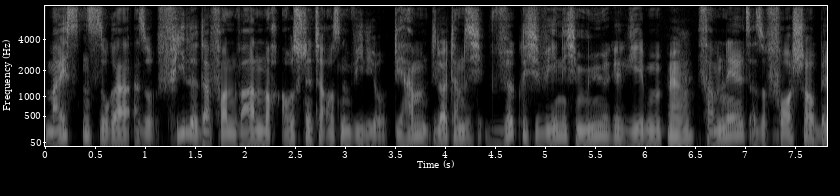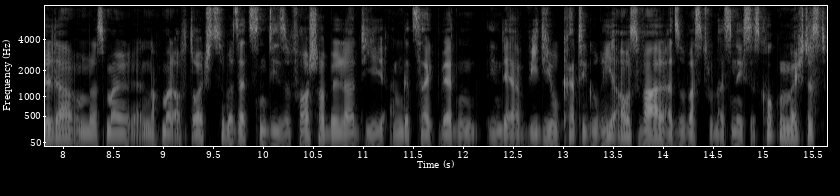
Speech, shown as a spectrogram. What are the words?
meistens sogar, also viele davon waren noch Ausschnitte aus einem Video. Die haben, die Leute haben sich wirklich wenig Mühe gegeben, ja. Thumbnails, also Vorschaubilder, um das mal nochmal auf Deutsch zu übersetzen, diese Vorschaubilder, die angezeigt werden in der Videokategorieauswahl, also was du als nächstes gucken möchtest,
